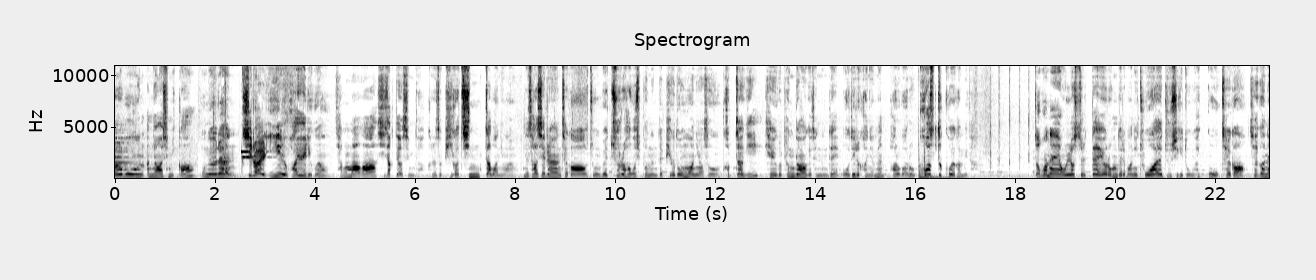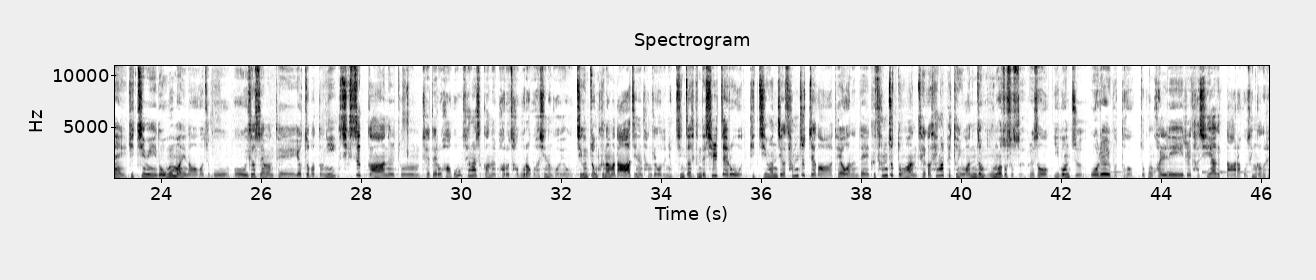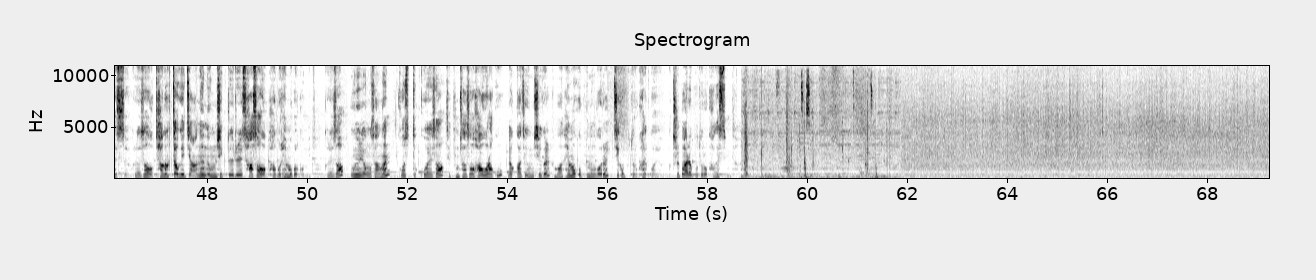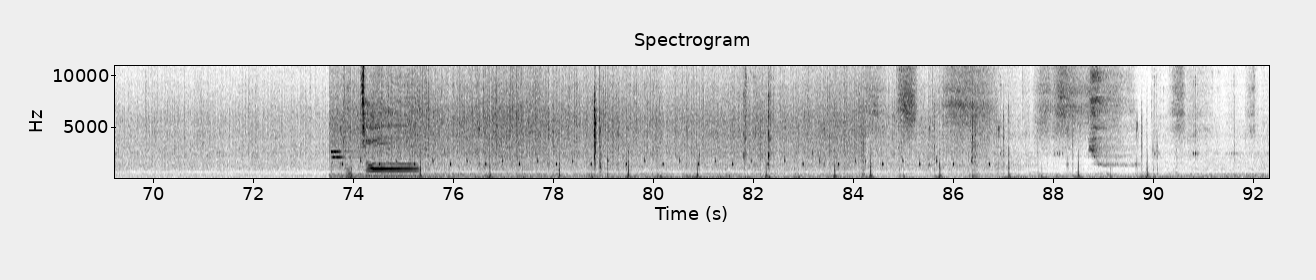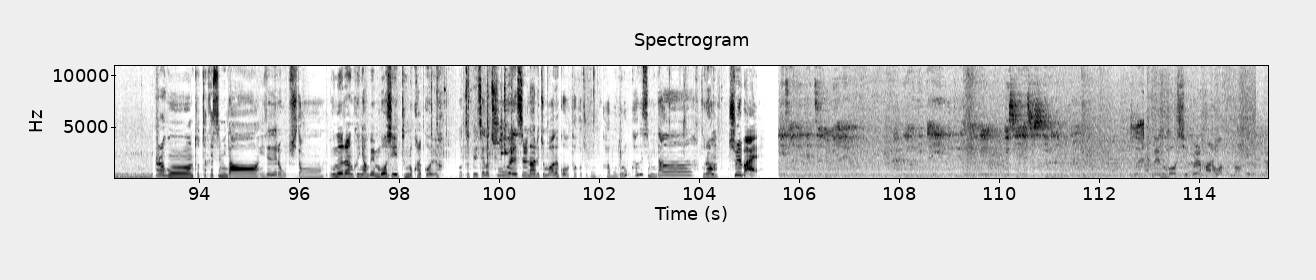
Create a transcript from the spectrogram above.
여러분 안녕하십니까? 오늘은 7월 2일 화요일이고요. 장마가 시작되었습니다. 그래서 비가 진짜 많이 와요. 근데 사실은 제가 좀 외출을 하고 싶었는데 비가 너무 많이 와서 갑자기 계획을 변경하게 됐는데 어디를 가냐면 바로바로 코스트코에 갑니다. 저번에 올렸을 때 여러분들이 많이 좋아해 주시기도 했고 제가 최근에 기침이 너무 많이 나와가지고 어, 의사쌤한테 여쭤봤더니 식습관을 좀 제대로 하고 생활습관을 바로 잡으라고 하시는 거예요. 지금 좀 그나마 나아지는 단계거든요. 진짜 근데 실제로 기침한 지가 3주째가 되어가는데 그 3주 동안 제가 생활 패턴이 완전 무너졌었어요. 그래서 이번 주 월요일부터 조금 관리를 다시 해야겠다라고 생각을 했어요. 그래서 자극적이지 않은 음식 음식들을 사서 밥을 해 먹을 겁니다. 그래서 오늘 영상은 코스트코에서 제품 사서 하오라고 몇 가지 음식을 한번 해 먹어 보는 거를 찍어 보도록 할 거예요. 출발해 보도록 하겠습니다. 도착. 여러분 도착했습니다. 이제 내려봅시다. 오늘은 그냥 멤버십 등록할 거예요. 어차피 제가 추후에 쓸 날이 좀 많을 것 같아가지고 가보도록 하겠습니다. 그럼 출발! 멤버십을 하러 왔다.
